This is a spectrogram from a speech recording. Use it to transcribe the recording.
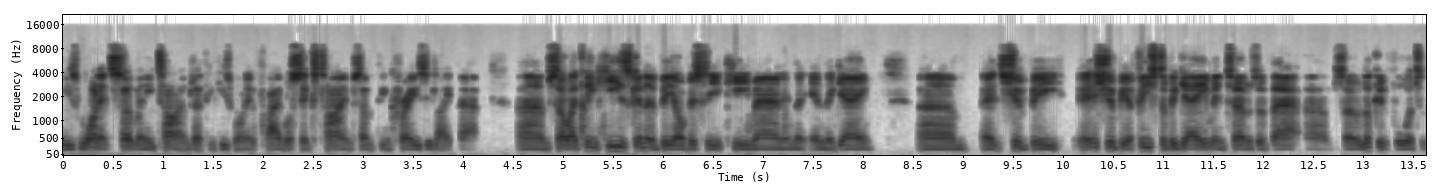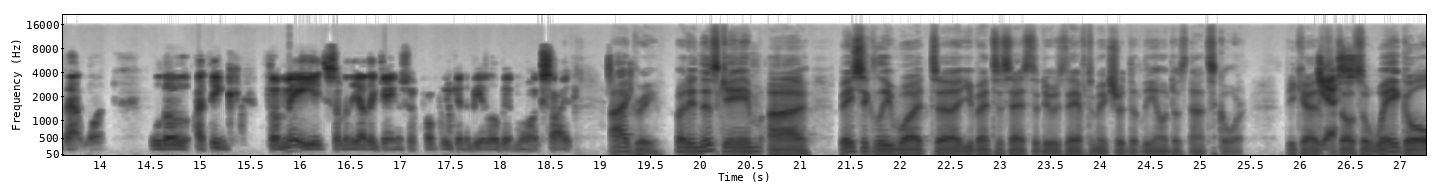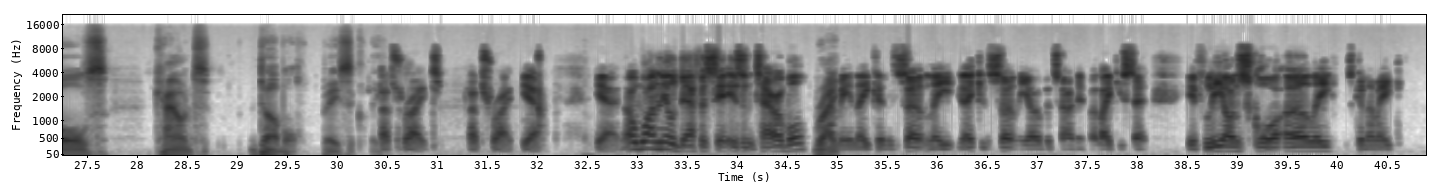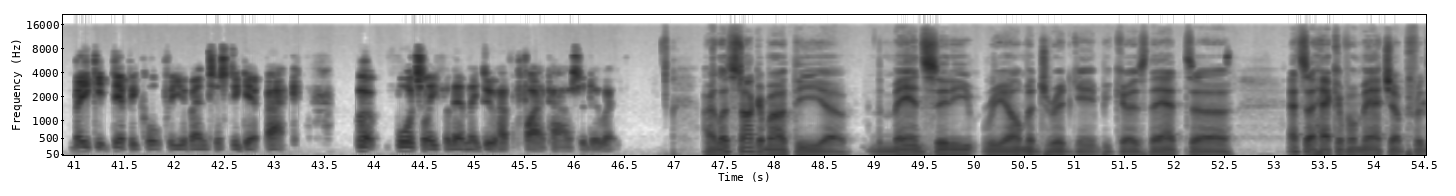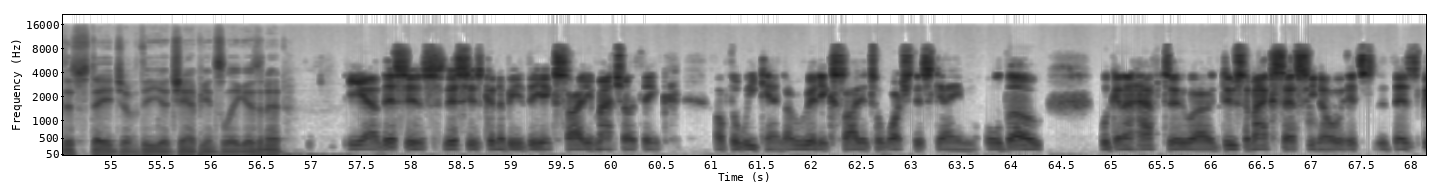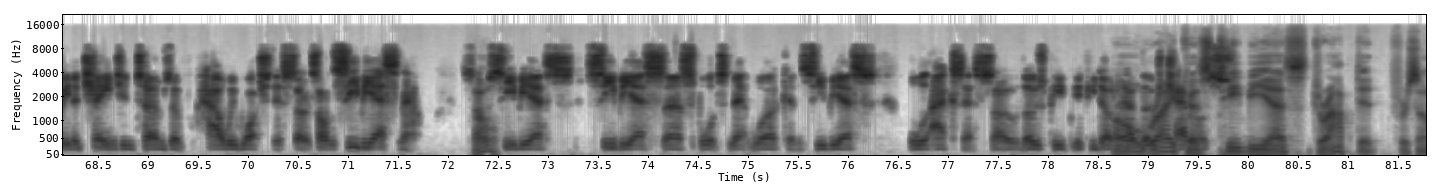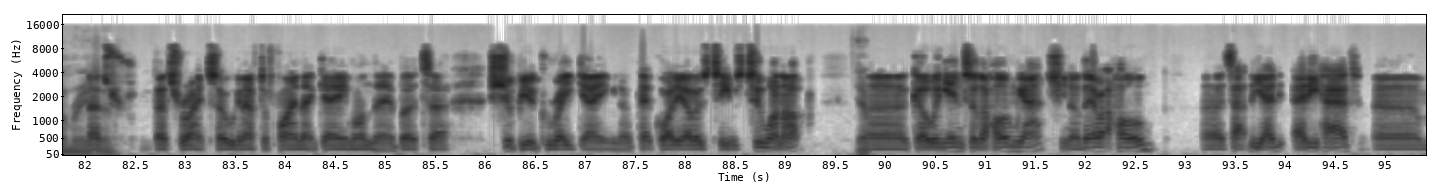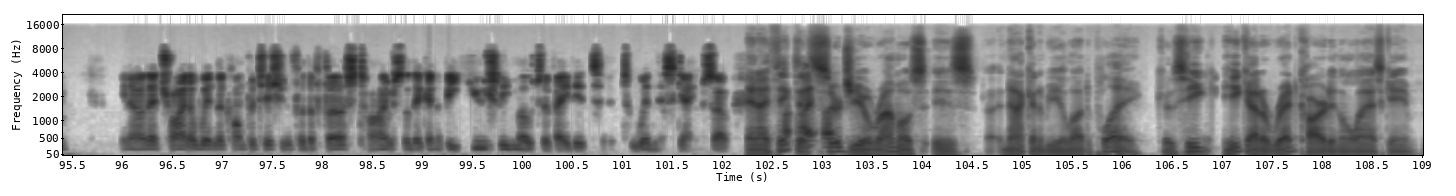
he's won it so many times. I think he's won it five or six times, something crazy like that. Um, so I think he's going to be obviously a key man in the in the game. Um, it should be it should be a feast of a game in terms of that. Um, so looking forward to that one. Although I think for me, some of the other games are probably going to be a little bit more exciting. I agree. But in this game, uh, basically what uh, Juventus has to do is they have to make sure that Lyon does not score because Yes. those away goals count double, basically. That's right. That's right. Yeah, yeah. A one 0 deficit isn't terrible. Right. I mean, they can certainly they can certainly overturn it. But like you said, if Lyon score early, it's going to make make it difficult for Juventus to get back. But fortunately for them, they do have the firepower to do it. All right, let's talk about the uh, the Man City Real Madrid game because that uh, that's a heck of a matchup for this stage of the uh, Champions League, isn't it? Yeah, this is this is going to be the exciting match. I think of the weekend. I'm really excited to watch this game. Although we're going to have to uh, do some access. You know, it's there's been a change in terms of how we watch this. So it's on CBS now. So Oh. CBS, CBS uh, Sports Network, and CBS All Access. So those people, if you don't have Oh, those right, because channels, TBS dropped it for some reason. that's that's right. So we're going to have to find that game on there, but uh, should be a great game. You know, Pep Guardiola's team's two one up, Yep. uh, going into the home match. You know, they're at home. Uh, it's at the Ed- Etihad. Um, you know, they're trying to win the competition for the first time, so they're going to be hugely motivated to, to win this game. So And I think that I- I- Sergio Ramos is not going to be allowed to play because he he got a red card in the last game.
